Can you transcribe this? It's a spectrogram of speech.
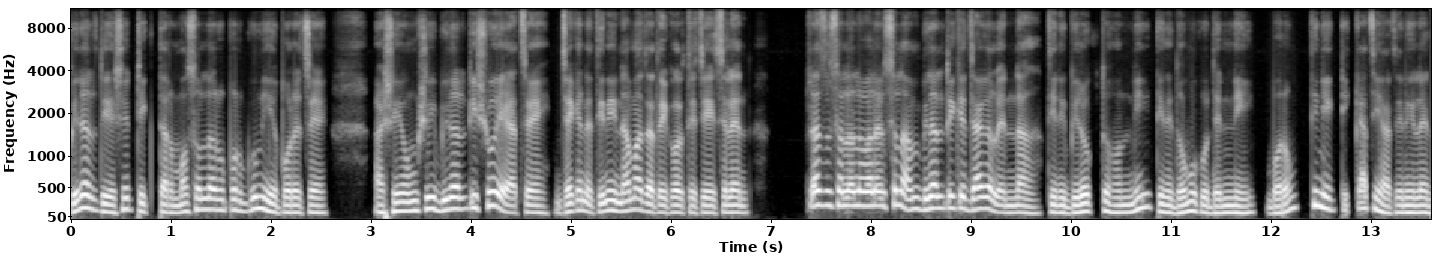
বিড়ালটি এসে ঠিক তার মসল্লার উপর ঘুমিয়ে পড়েছে। আর সেই অংশেই বিড়ালটি শুয়ে আছে, যেখানে তিনি নামাজ আদায় করতে চেয়েছিলেন। রাজু সাল্লাহ আলাইসাল্লাম বিড়ালটিকে জাগালেন। না, তিনি বিরক্ত হননি, তিনি ধমকও দেননি, বরং তিনি একটি কাছে হাতে নিলেন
